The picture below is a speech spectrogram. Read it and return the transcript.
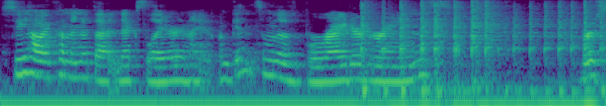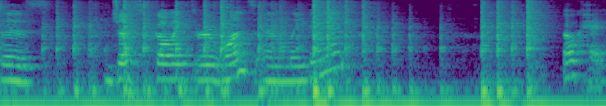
See how I come in with that next layer and I, I'm getting some of those brighter greens versus just going through once and leaving it. Okay.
